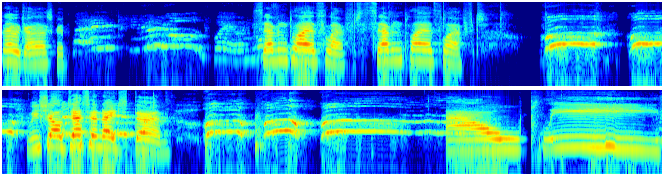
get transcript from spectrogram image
there we go, that's good. Seven players left, seven players left. We shall detonate them. Please.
